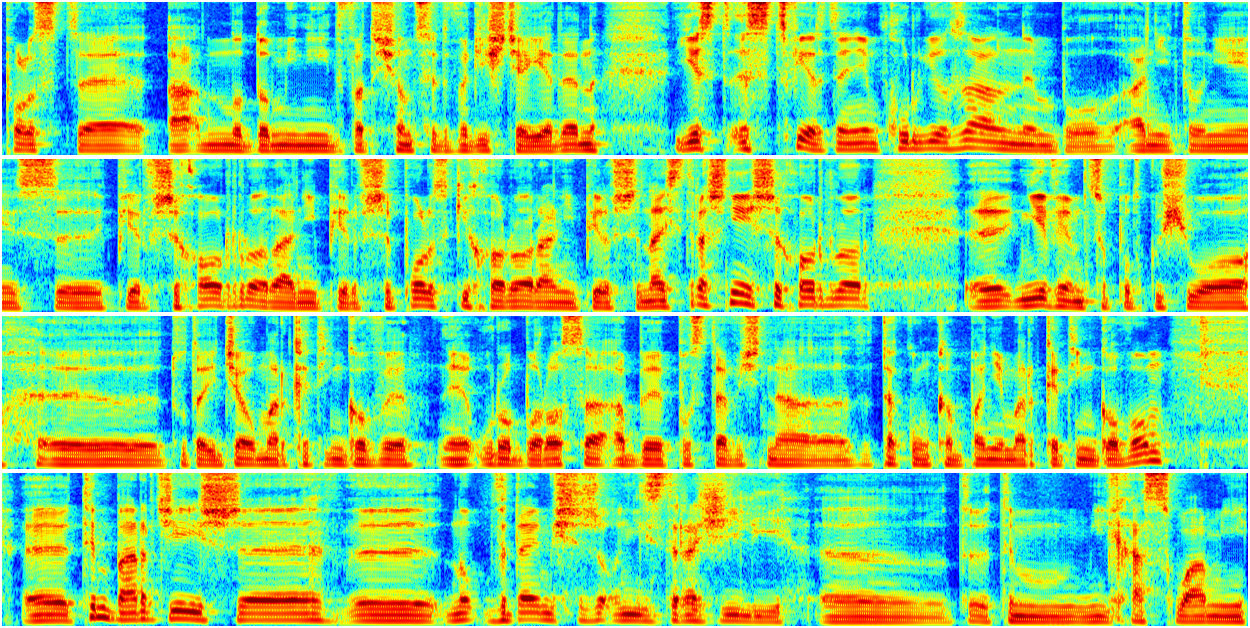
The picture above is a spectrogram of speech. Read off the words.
Polsce Anno Domini 2021 jest stwierdzeniem kuriozalnym, bo ani to nie jest pierwszy horror, ani pierwszy polski horror, ani pierwszy najstraszniejszy horror. Nie wiem, co podkusiło tutaj dział marketingowy Uroborosa, aby postawić na taką kampanię marketingową. E, tym bardziej, że e, no, wydaje mi się, że oni zrazili e, tymi hasłami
